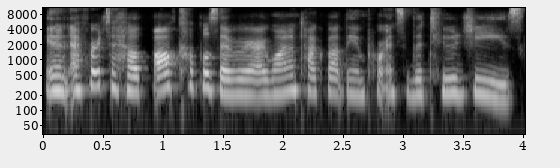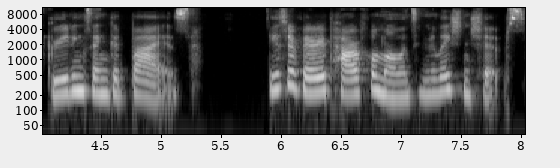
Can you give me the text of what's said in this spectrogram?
in an effort to help all couples everywhere, I want to talk about the importance of the two G's, greetings and goodbyes. These are very powerful moments in relationships.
